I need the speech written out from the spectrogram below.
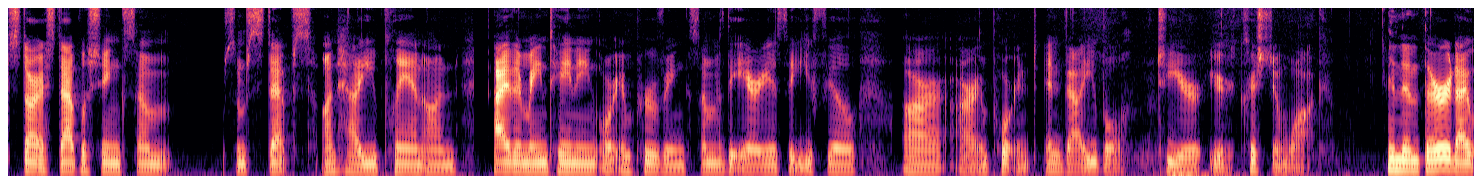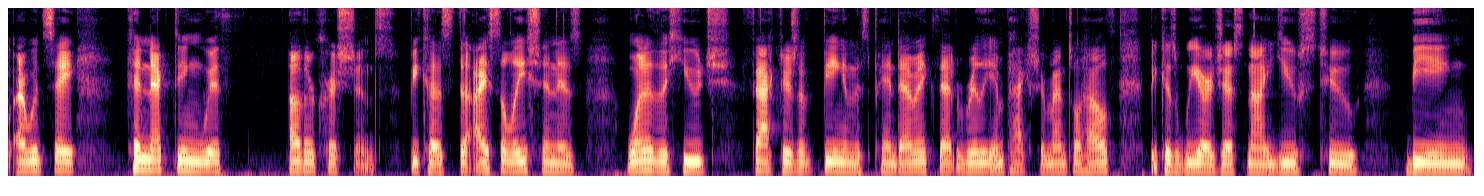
start establishing some some steps on how you plan on either maintaining or improving some of the areas that you feel are are important and valuable to your your Christian walk. And then third, I, I would say connecting with other Christians because the isolation is one of the huge factors of being in this pandemic that really impacts your mental health because we are just not used to being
